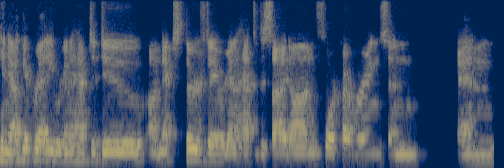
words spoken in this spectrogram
okay, now get ready. We're going to have to do uh, next Thursday. We're going to have to decide on floor coverings and and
